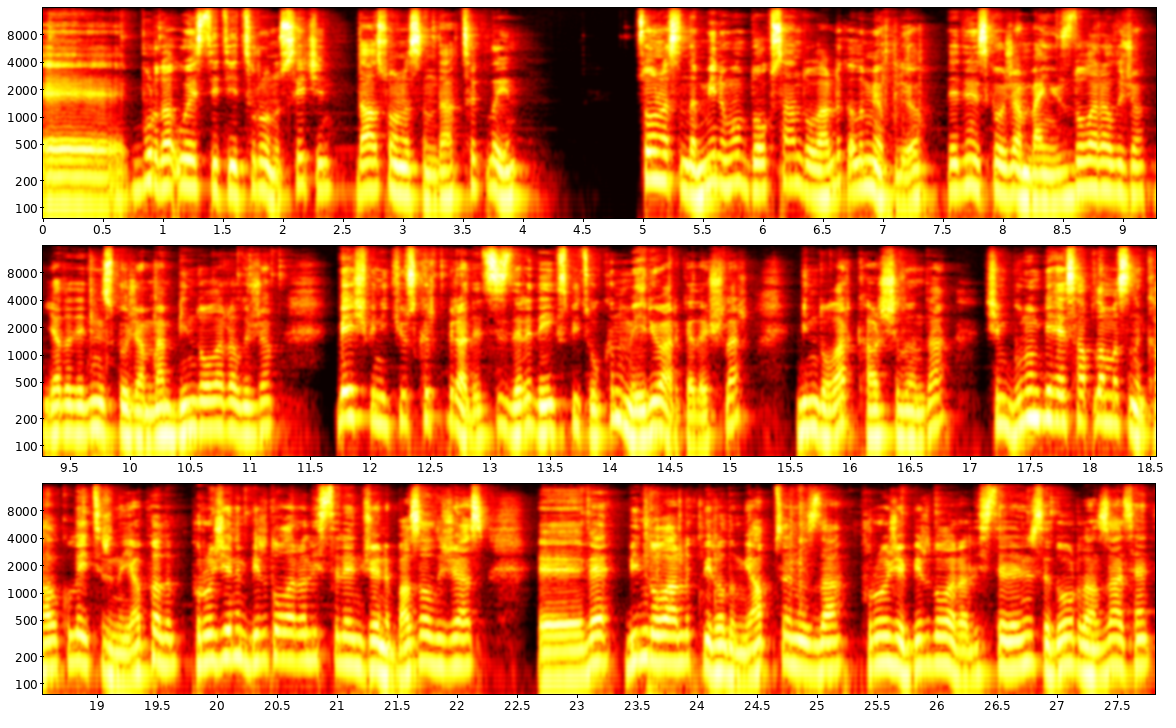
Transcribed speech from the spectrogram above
Ee, burada USDT Tron'u seçin. Daha sonrasında tıklayın. Sonrasında minimum 90 dolarlık alım yapılıyor. Dediniz ki hocam ben 100 dolar alacağım. Ya da dediniz ki hocam ben 1000 dolar alacağım. 5241 adet sizlere DXP token veriyor arkadaşlar. 1000 dolar karşılığında. Şimdi bunun bir hesaplamasını, calculator'ını yapalım. Projenin 1 dolara listeleneceğini baz alacağız. Ee, ve 1000 dolarlık bir alım yaptığınızda proje 1 dolara listelenirse doğrudan zaten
